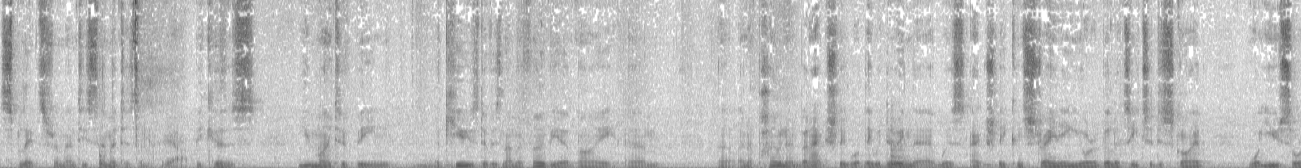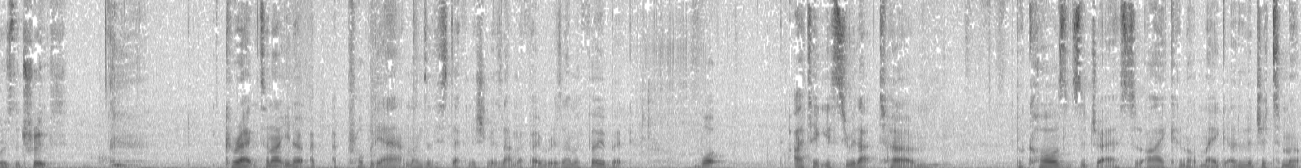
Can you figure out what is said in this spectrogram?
splits from anti Semitism. Yeah. because you might have been accused of Islamophobia by um, uh, an opponent, but actually what they were doing there was actually constraining your ability to describe what you saw as the truth. Correct, and I, you know, I, I probably am under this definition of Islamophobia, Islamophobic. What I take issue with that term because it suggests that I cannot make a legitimate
